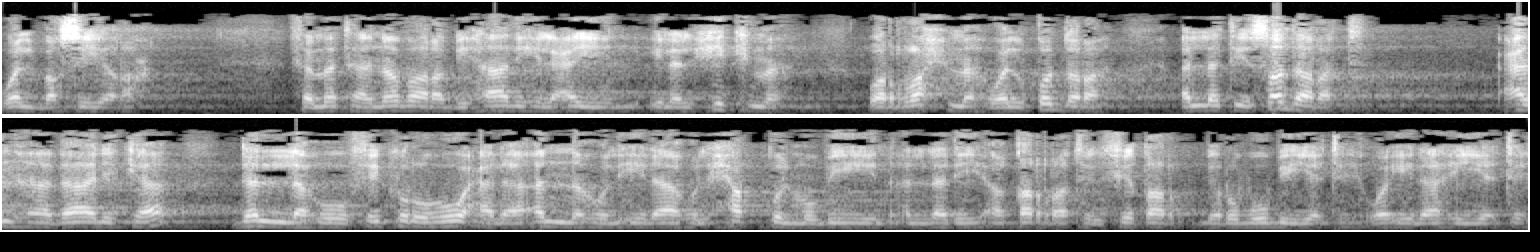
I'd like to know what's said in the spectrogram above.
والبصيرة. فمتى نظر بهذه العين إلى الحكمة والرحمة والقدرة التي صدرت عنها ذلك دله فكره على أنه الإله الحق المبين الذي أقرت الفطر بربوبيته وإلهيته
